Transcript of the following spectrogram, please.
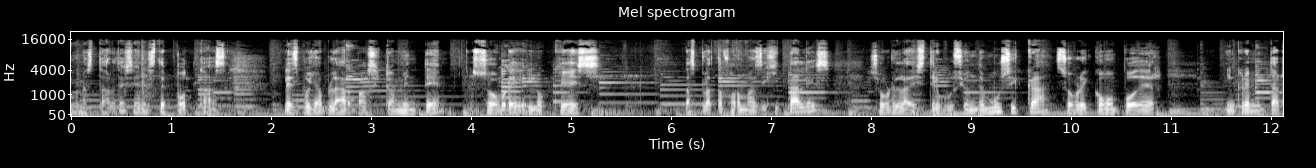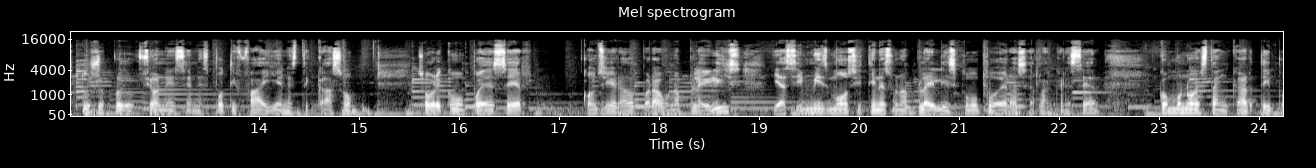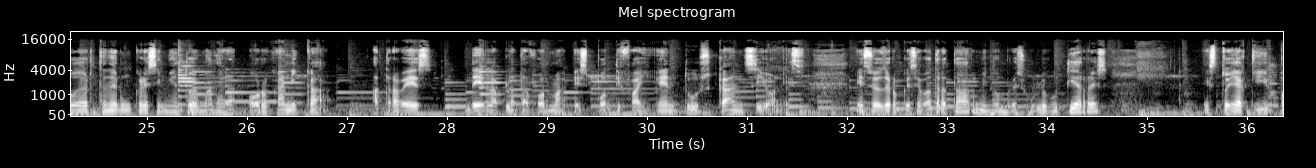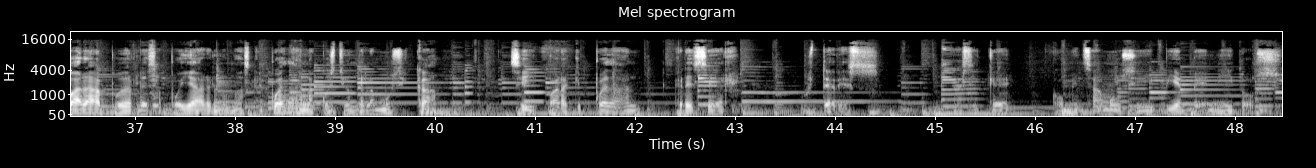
buenas tardes. En este podcast les voy a hablar básicamente sobre lo que es las plataformas digitales, sobre la distribución de música, sobre cómo poder incrementar tus reproducciones en Spotify en este caso, sobre cómo puede ser considerado para una playlist y asimismo si tienes una playlist cómo poder hacerla crecer, cómo no estancarte y poder tener un crecimiento de manera orgánica a través de la plataforma Spotify en tus canciones. Eso es de lo que se va a tratar. Mi nombre es Julio Gutiérrez. Estoy aquí para poderles apoyar en lo más que pueda en la cuestión de la música, sí, para que puedan crecer ustedes. Así que comenzamos y bienvenidos.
